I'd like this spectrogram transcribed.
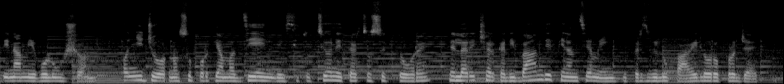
Dynami Evolution. Ogni giorno supportiamo aziende, istituzioni e terzo settore nella ricerca di bandi e finanziamenti per sviluppare i loro progetti.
